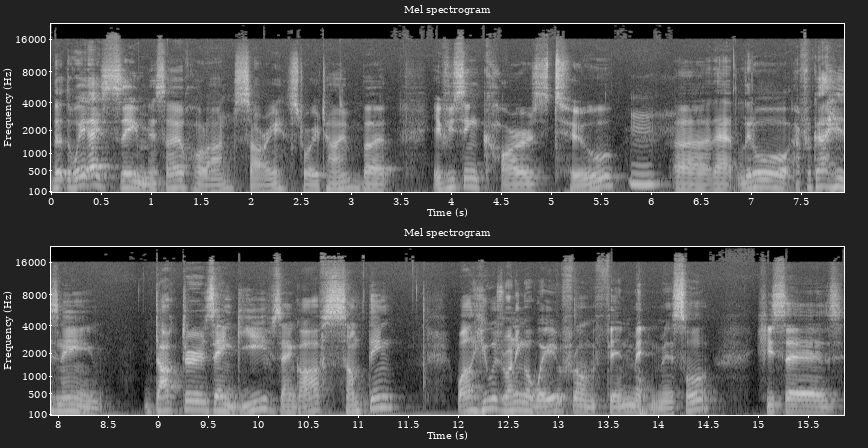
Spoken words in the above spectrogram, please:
The, the way I say missile, hold on, sorry, story time, but if you've seen Cars 2, Mm. uh, that little, I forgot his name, Dr. Zangief, Zangoff, something, while he was running away from Finn McMissile, he says,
